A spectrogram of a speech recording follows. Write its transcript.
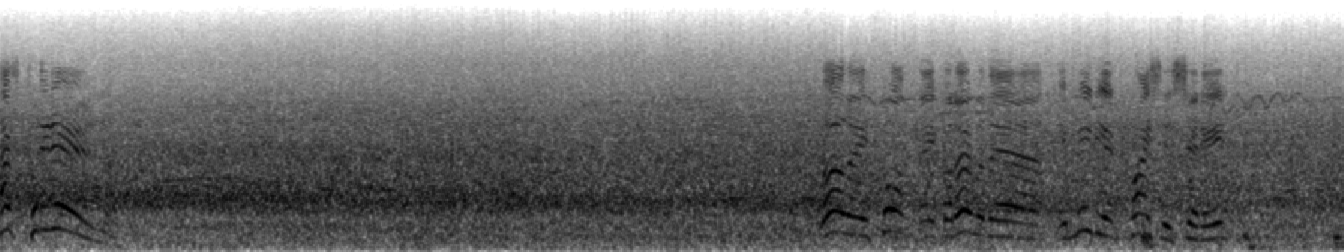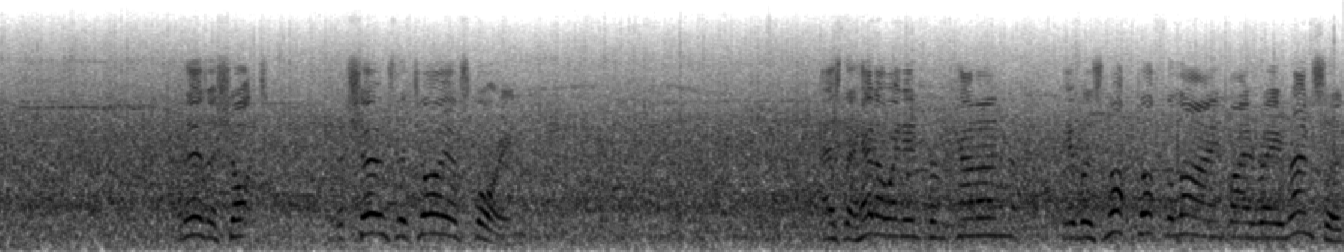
has put it in. Well, they thought they got over their immediate crisis city. But there's a shot that shows the joy of scoring. As the header went in from Cannon, it was knocked off the line by Ray Ranson,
